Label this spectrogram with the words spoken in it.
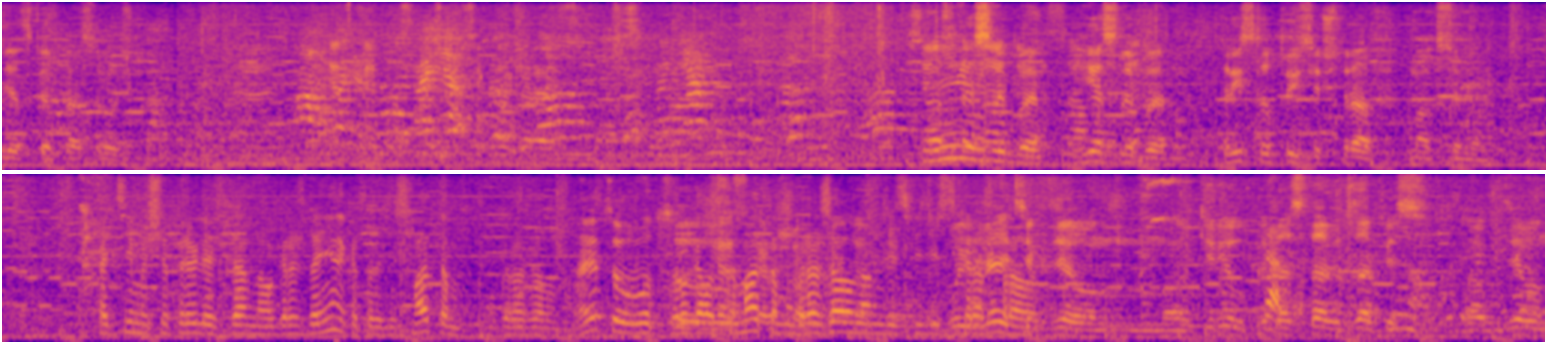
детская просрочка. Все Ну, если бы, если бы 300 тысяч штраф максимум. Хотим еще привлечь данного гражданина, который здесь матом угрожал нам. А это вот э, Ругался сейчас матом, хорошо. угрожал нам здесь физической Вы являете, где он, м, Кирилл предоставит запись, э, где он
